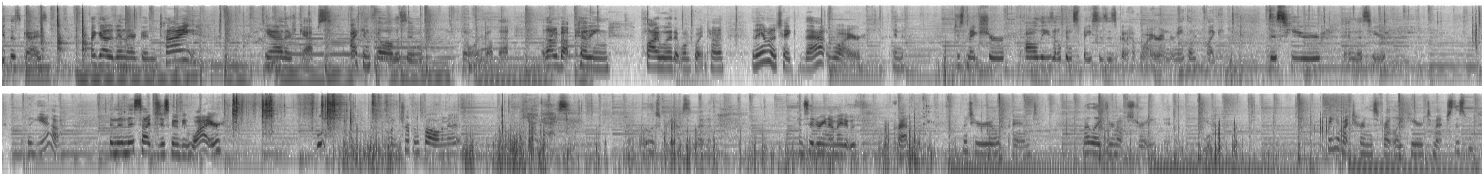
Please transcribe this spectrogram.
Look at this, guys. I got it in there good and tight. Yeah, there's gaps. I can fill all this in. Don't worry about that. I thought about cutting plywood at one point in time. I think I'm to take that wire and just make sure all these open spaces is going to have wire underneath them. Like this here and this here. But yeah. And then this side's just going to be wire. I'm to trip and fall in a minute. Looks pretty awesome, Considering I made it with crap material and my legs are not straight. And yeah. I think I might turn this front leg here to match this one.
